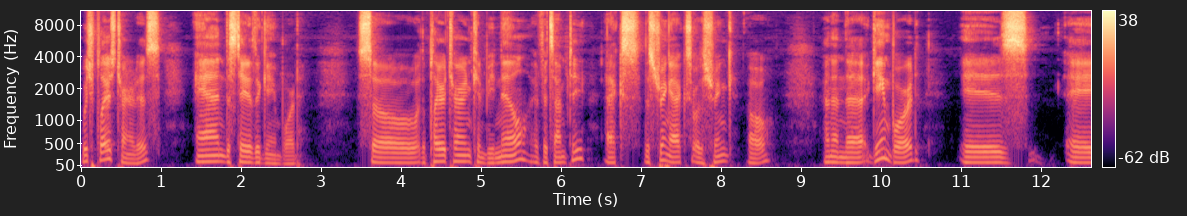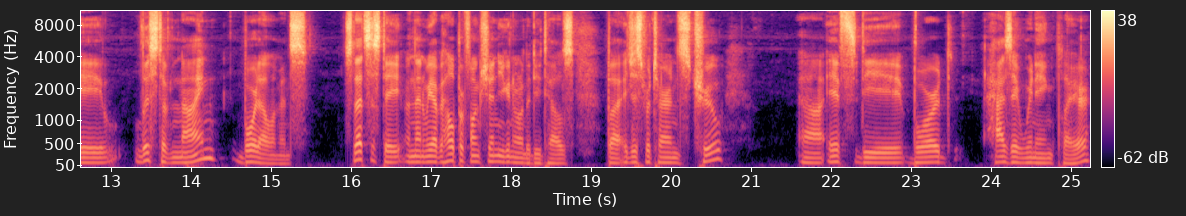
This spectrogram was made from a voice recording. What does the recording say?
which player's turn it is, and the state of the game board. So the player turn can be nil if it's empty, x, the string x or the string o. And then the game board is a list of nine board elements. So that's the state. And then we have a helper function. You can ignore the details, but it just returns true uh, if the board has a winning player.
